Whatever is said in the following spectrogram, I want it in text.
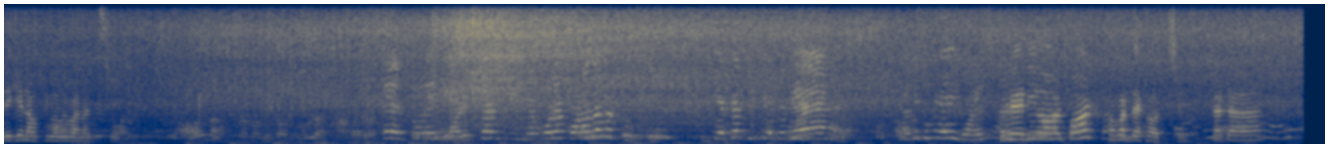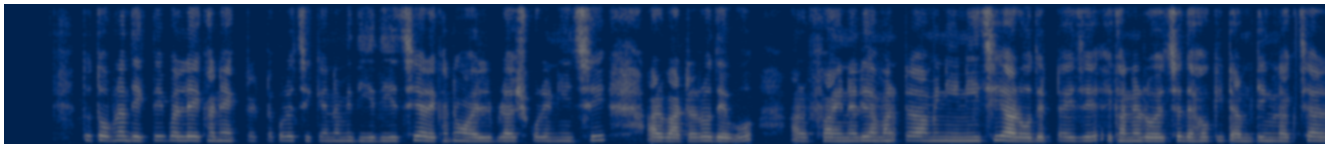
দেখে নাও কীভাবে বানাচ্ছে। রেডি হওয়ার পর আবার দেখা হচ্ছে। টাটা। তো তোমরা দেখতেই পারলে এখানে একটা একটা করে চিকেন আমি দিয়ে দিয়েছি আর এখানে অয়েল ব্রাশ করে নিয়েছি আর বাটারও দেব। আর ফাইনালি আমারটা আমি নিয়ে নিয়েছি আর ওদেরটাই যে এখানে রয়েছে দেখো কি ট্যাম্পটিং লাগছে। আর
